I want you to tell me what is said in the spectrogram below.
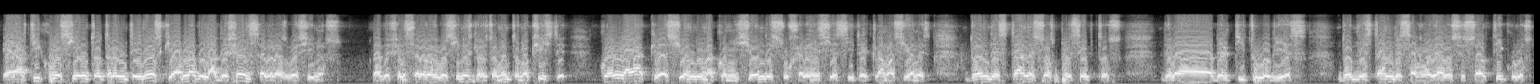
El artículo 132 que habla de la defensa de los vecinos la defensa de los vecinos que en este momento no existe, con la creación de una comisión de sugerencias y reclamaciones. ¿Dónde están esos preceptos del título 10? ¿Dónde están desarrollados esos artículos?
